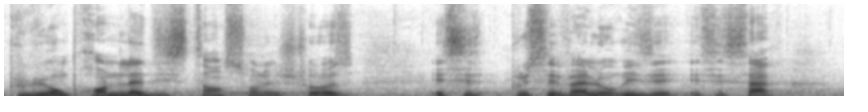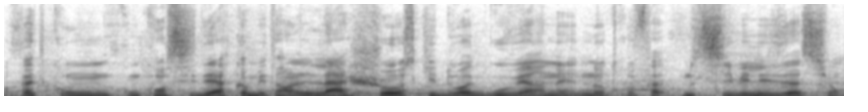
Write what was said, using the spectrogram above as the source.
plus on prend de la distance sur les choses. Et plus c'est valorisé. Et c'est ça, en fait, qu'on considère comme étant la chose qui doit gouverner notre, civilisation.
